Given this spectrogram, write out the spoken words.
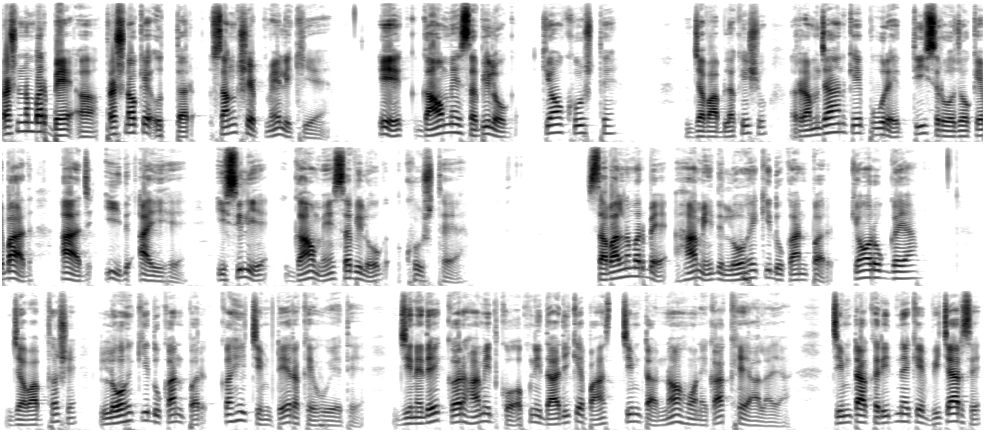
प्रश्न नंबर बे अ प्रश्नों के उत्तर संक्षेप में लिखिए एक गांव में सभी लोग क्यों खुश थे जवाब लखीशु रमजान के पूरे तीस रोज़ों के बाद आज ईद आई है इसीलिए गाँव में सभी लोग खुश थे। सवाल नंबर बे, हामिद लोहे की दुकान पर क्यों रुक गया? जवाब थशे, लोहे की दुकान पर कहीं चिमटे रखे हुए थे, जिन्हें देखकर हामिद को अपनी दादी के पास चिमटा न होने का ख्याल आया। चिमटा खरीदने के विचार से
